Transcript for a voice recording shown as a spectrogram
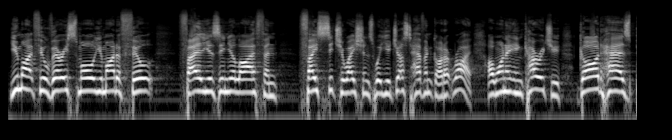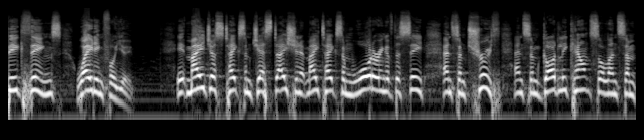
You might feel very small, you might have felt failures in your life and face situations where you just haven't got it right. I want to encourage you God has big things waiting for you. It may just take some gestation, it may take some watering of the seed and some truth and some godly counsel and some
